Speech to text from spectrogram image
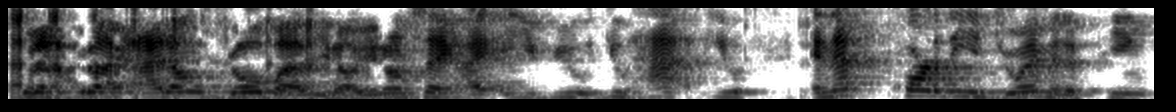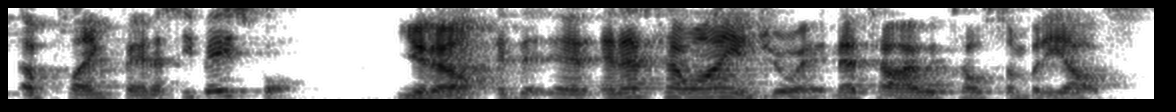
but, but I, I, don't go by you know. You know what I'm saying? I you you you have you, and that's part of the enjoyment of being of playing fantasy baseball. You know, and, and, and that's how I enjoy it, and that's how I would tell somebody else.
